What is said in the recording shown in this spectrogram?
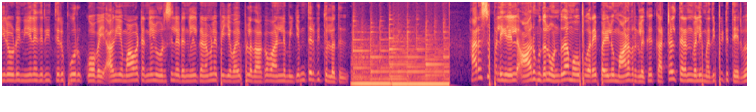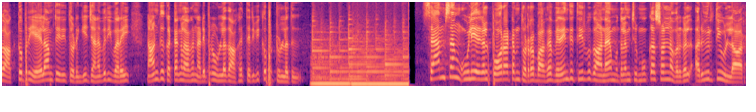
ஈரோடு நீலகிரி திருப்பூர் கோவை ஆகிய மாவட்டங்களில் ஒரு சில இடங்களில் கனமழை பெய்ய வாய்ப்புள்ளதாக வானிலை மையம் தெரிவித்துள்ளது. அரசு பள்ளிகளில் ஆறு முதல் ஒன்பதாம் வகுப்பு வரை பயிலும் மாணவர்களுக்கு கற்றல் திறன் வழி மதிப்பீட்டுத் தேர்வு அக்டோபர் ஏழாம் தேதி தொடங்கி ஜனவரி வரை நான்கு கட்டங்களாக நடைபெற உள்ளதாக தெரிவிக்கப்பட்டுள்ளது. சாம்சங் ஊழியர்கள் போராட்டம் தொடர்பாக விரைந்து தீர்வு காண முதலமைச்சர் மு ஸ்டாலின் அவர்கள் அறிவுறுத்தியுள்ளார்.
